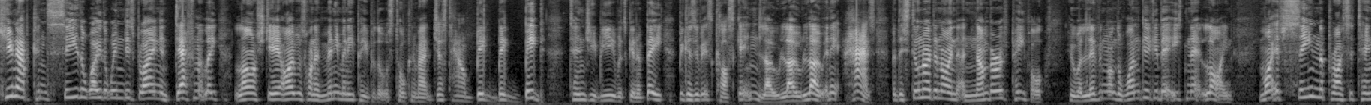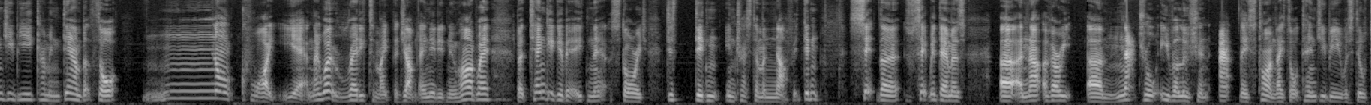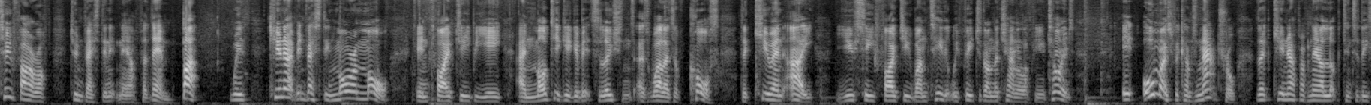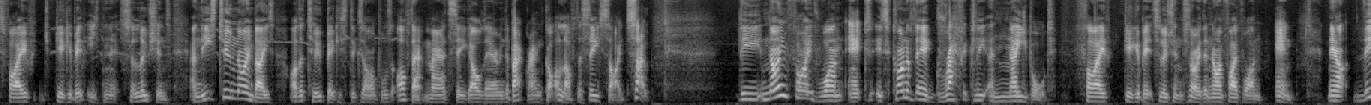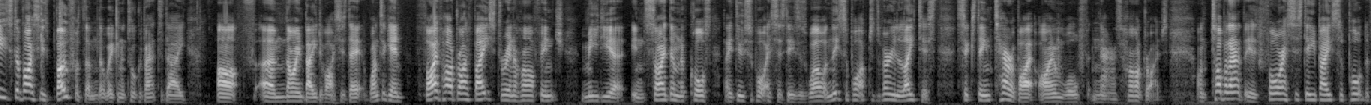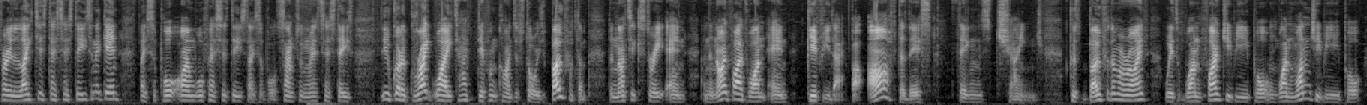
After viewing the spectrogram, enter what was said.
QNAP can see the way the wind is blowing, and definitely last year I was one of many, many people that was talking about just how big, big, big 10 GBE was going to be because of its cost getting low, low, low, and it has. But there's still no denying that a number of people who are living on the 1 gigabit Ethernet line might have seen the price of 10 GBE coming down, but thought, mm, not quite yet, and they weren't ready to make the jump. They needed new hardware, but 10 gigabit Ethernet storage just didn't interest them enough. It didn't sit the sit with them as uh, a, a, very um, natural evolution at this time. They thought 10 GB was still too far off to invest in it now for them. But with QNAP investing more and more in 5 GBE and multi-gigabit solutions, as well as, of course, the QNA UC5G1T that we featured on the channel a few times, it almost becomes natural that QNAP have now looked into these 5 gigabit Ethernet solutions. And these two 9 bays are the two biggest examples of that. Mad Seagull there in the background, gotta love the seaside. So, the 951X is kind of their graphically enabled 5 gigabit solution, sorry, the 951N. Now, these devices, both of them that we're going to talk about today, are um, 9 bay devices. They're, once again, Five hard drive bays, three and a half inch media inside them, and of course they do support SSDs as well, and these support up to the very latest 16 terabyte IronWolf NAS hard drives. On top of that, the four SSD bays support the very latest SSDs, and again they support IronWolf SSDs, they support Samsung SSDs. You've got a great way to have different kinds of storage. Both of them, the 963N and the 951N, give you that. But after this, things change because both of them arrive with one 5 GBE port and one 1 GBE port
